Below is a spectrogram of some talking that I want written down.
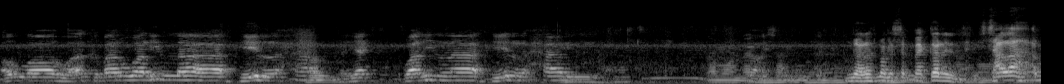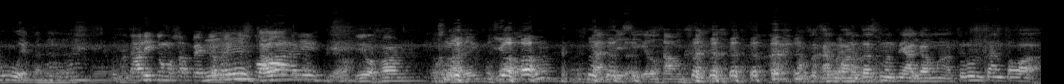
Allahu akbar walillahil hamd. Ya walillahil sambungkeun. Enggak harus pakai speaker. Salah aduh eta. tadi kamu sampai ke Hmm, sekolah salah nih. Ilham. ganti si ilham Masakan pantas menteri agama turunkan toa.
